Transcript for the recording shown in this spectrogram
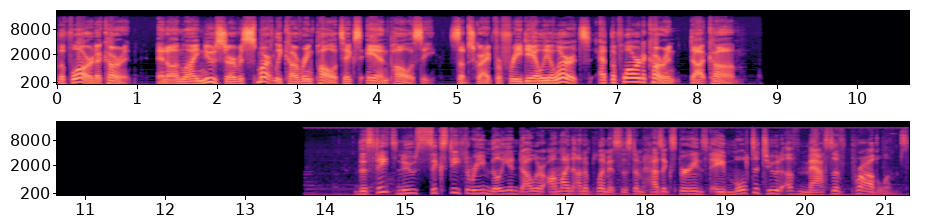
The Florida Current, an online news service smartly covering politics and policy. Subscribe for free daily alerts at thefloridacurrent.com. The state's new $63 million online unemployment system has experienced a multitude of massive problems,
